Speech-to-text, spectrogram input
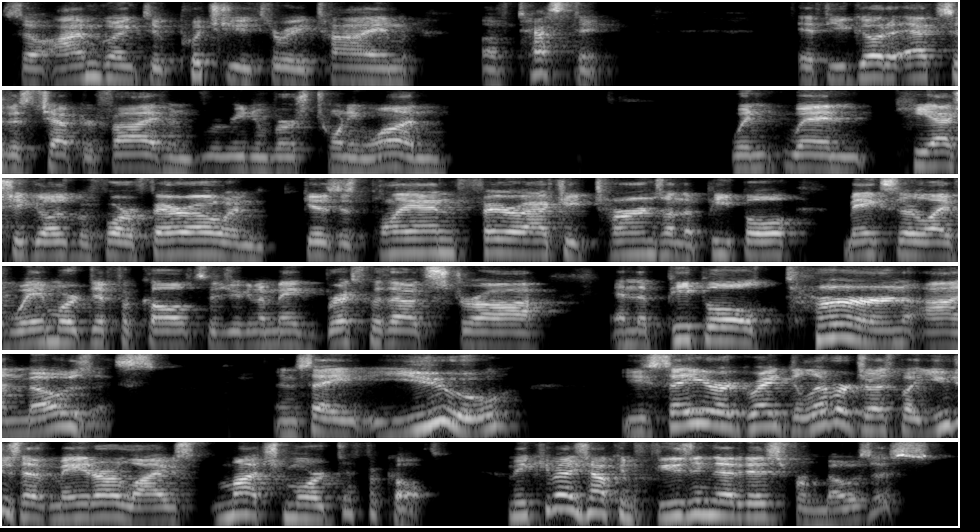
So I'm going to put you through a time of testing. If you go to Exodus chapter 5 and read in verse 21, when, when he actually goes before Pharaoh and gives his plan, Pharaoh actually turns on the people, makes their life way more difficult, says you're going to make bricks without straw. And the people turn on Moses and say, You, you say you're a great deliverer to us, but you just have made our lives much more difficult. I mean, can you imagine how confusing that is for Moses?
